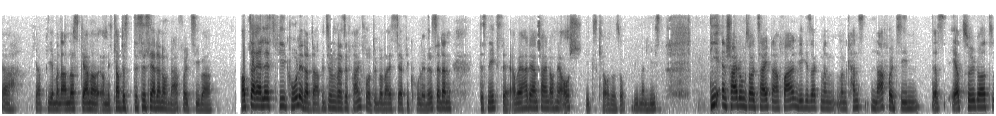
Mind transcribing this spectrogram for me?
äh, ja, ich habe jemand anders gerne. Und ich glaube, das, das ist ja dann auch nachvollziehbar. Hauptsache, er lässt viel Kohle da da, beziehungsweise Frankfurt überweist sehr viel Kohle. Das ist ja dann das Nächste. Aber er hat ja anscheinend auch eine Ausstiegsklausel, so wie man liest. Die Entscheidung soll zeitnah fallen. Wie gesagt, man, man kann es nachvollziehen, dass er zögert.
